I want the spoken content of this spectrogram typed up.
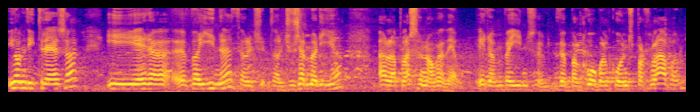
Jo em dic Teresa i era eh, veïna del, del Josep Maria a la plaça Nova 10. Érem veïns de balcó a balcó, ens parlàvem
